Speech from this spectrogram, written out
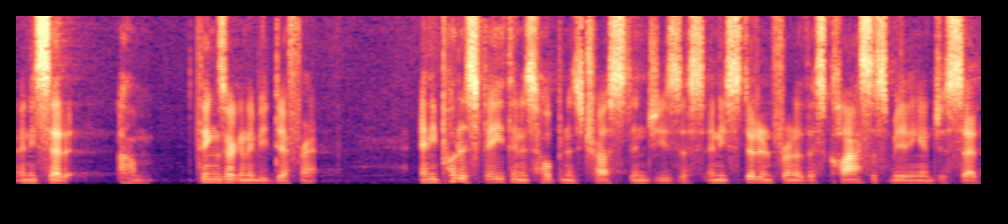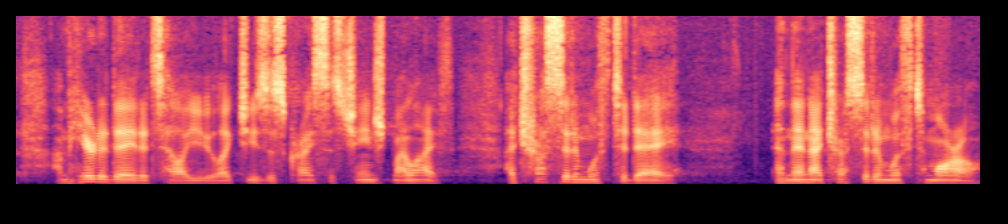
And he said, um, Things are going to be different. And he put his faith and his hope and his trust in Jesus. And he stood in front of this classis meeting and just said, I'm here today to tell you, like, Jesus Christ has changed my life. I trusted him with today. And then I trusted him with tomorrow.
